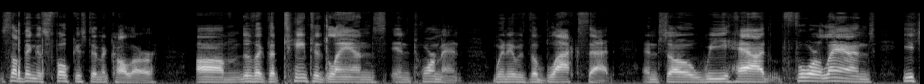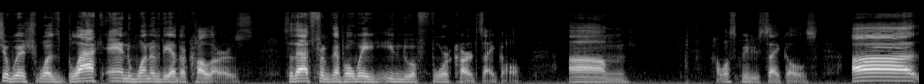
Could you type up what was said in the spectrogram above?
something is focused in a color. Um, there's like the tainted lands in Torment when it was the black set. And so we had four lands, each of which was black and one of the other colors. So that's, for example, a way you can do a four card cycle. Um, how else can we do cycles? Uh,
